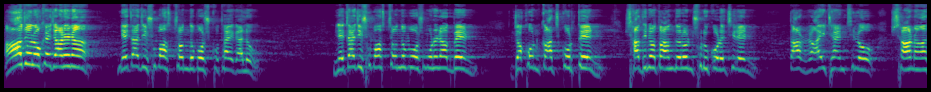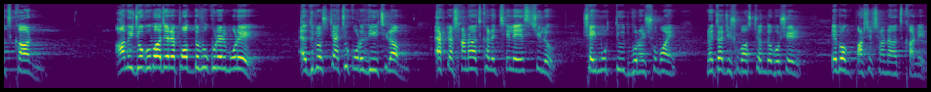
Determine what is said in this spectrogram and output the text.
আজও লোকে জানে না নেতাজি সুভাষচন্দ্র বোস কোথায় গেল। নেতাজি সুভাষচন্দ্র বোস মনে রাখবেন, যখন কাজ করতেন, স্বাধীনতা আন্দোলন শুরু করেছিলেন, তার রাইট হ্যান্ড ছিল শাহনাজ খান। আমি যোগবাজারে পদ্মপুকুরের মোড়ে দুটো স্ট্যাচু করে দিয়েছিলাম একটা শাহনাজ খানের ছেলে এসছিল সেই মূর্তি উদ্বোধনের সময় নেতাজি সুভাষচন্দ্র বোসের এবং পাশে শাহনাজ খানের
